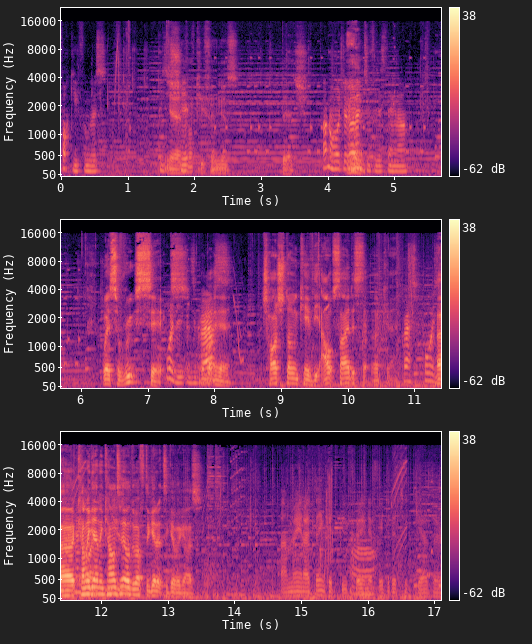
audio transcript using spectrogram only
Fuck you, Fungus. Piece Yeah, fuck you, fingers. Bitch. I don't know what you got into for this thing now. Wait, so Route 6. What is it? It's What grass? about here? Charge Stone Cave, the outside is... Okay. Grass poison. Uh, Can't I get an encounter here, or do we have to get it together, guys? I mean, I think it'd be fine Uh, if we did it together.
